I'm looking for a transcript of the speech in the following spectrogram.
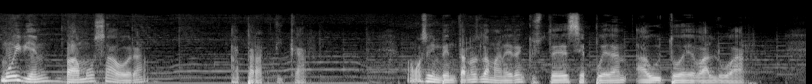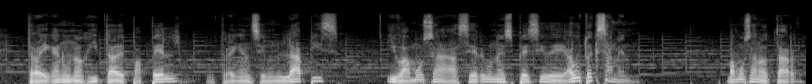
Muy bien, vamos ahora a practicar. Vamos a inventarnos la manera en que ustedes se puedan autoevaluar. Traigan una hojita de papel, o tráiganse un lápiz y vamos a hacer una especie de autoexamen. Vamos a anotar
